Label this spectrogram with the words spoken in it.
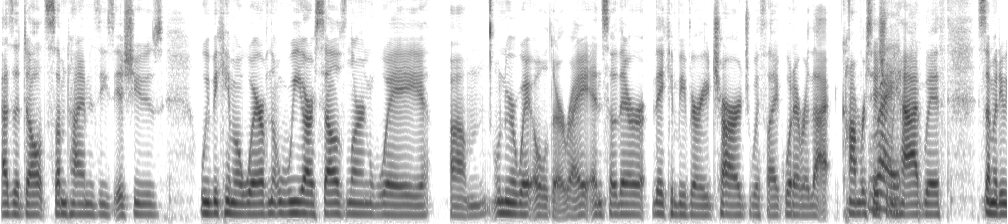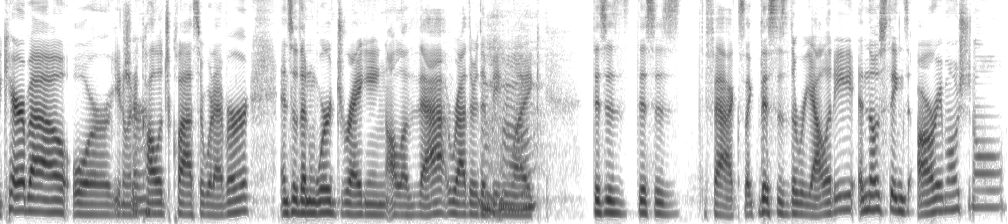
as adults, sometimes these issues, we became aware of them. We ourselves learn way, um, when we were way older, right? And so they're, they can be very charged with like whatever that conversation we had with somebody we care about or, you know, in a college class or whatever. And so then we're dragging all of that rather than being like, this is this is the facts like this is the reality and those things are emotional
